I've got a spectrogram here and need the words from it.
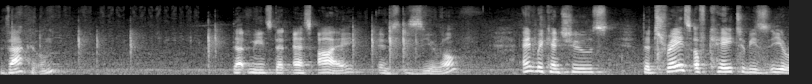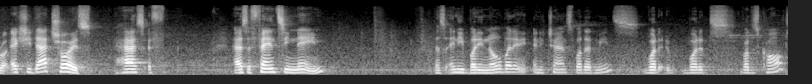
vacuum. That means that Si is 0. And we can choose the trace of k to be 0. Actually, that choice has a, has a fancy name. Does anybody know by any, any chance what that means? What, what, it's, what it's called?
